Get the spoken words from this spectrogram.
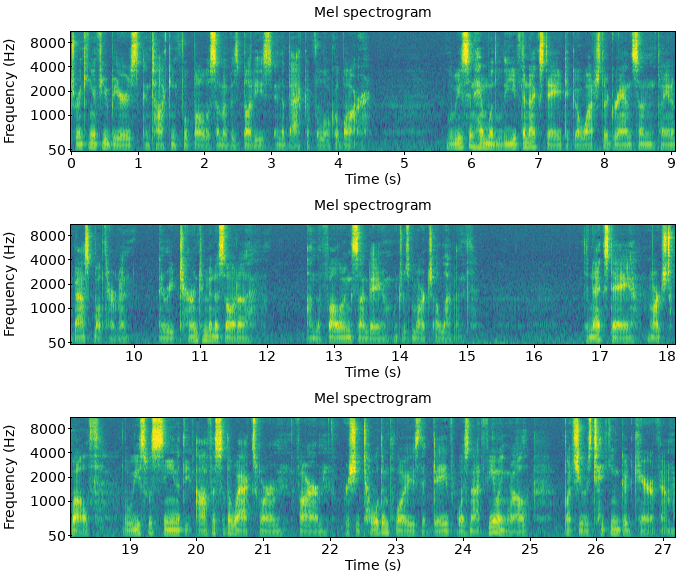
drinking a few beers, and talking football with some of his buddies in the back of the local bar. Louise and him would leave the next day to go watch their grandson play in a basketball tournament and return to Minnesota on the following Sunday, which was March 11th. The next day, March 12th, Louise was seen at the office of the waxworm farm where she told employees that Dave was not feeling well but she was taking good care of him.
